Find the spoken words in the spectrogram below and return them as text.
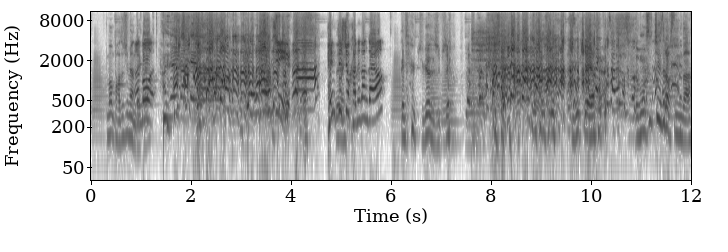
한번 봐주시면 아, 안 될까요? 뭐 안녕히 가세요. 아, 혹시 벤트쇼 가능한가요? 그냥 죽여주십시오. 죽을게요. 너무 수치스럽습니다.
